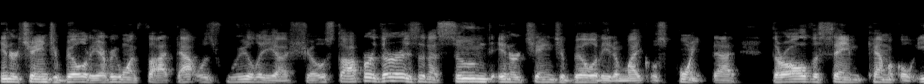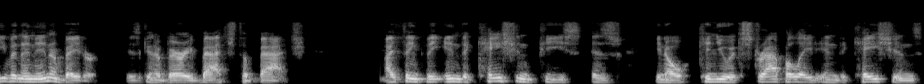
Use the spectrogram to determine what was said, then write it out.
interchangeability. Everyone thought that was really a showstopper. There is an assumed interchangeability to Michael's point that they're all the same chemical. Even an innovator is going to vary batch to batch. I think the indication piece is, you know, can you extrapolate indications?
